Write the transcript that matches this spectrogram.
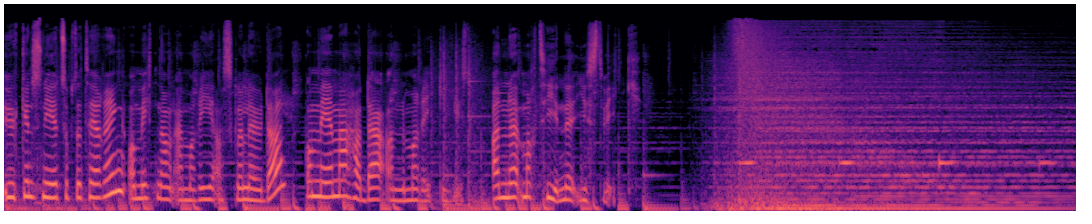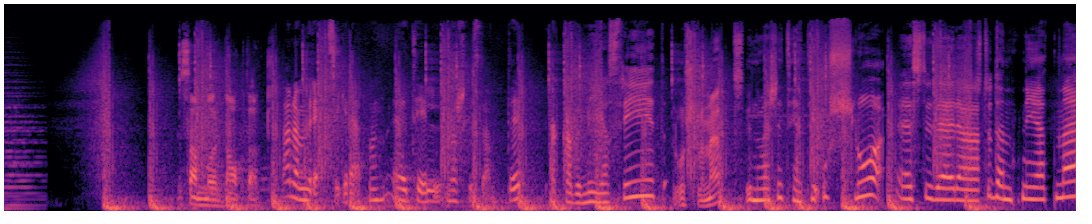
ukens nyhetsoppdatering, og mitt navn er Marie Askeland Laudal. Og med meg hadde jeg Anne, Just Anne Martine Justvik. Samordna opptak. Det handler om rettssikkerheten eh, til norske studenter. Akademia Strid, Oslo Met Universitetet i Oslo, Jeg studerer Studentnyhetene.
